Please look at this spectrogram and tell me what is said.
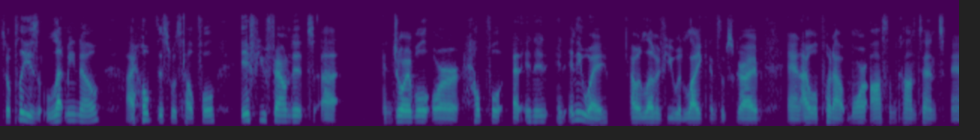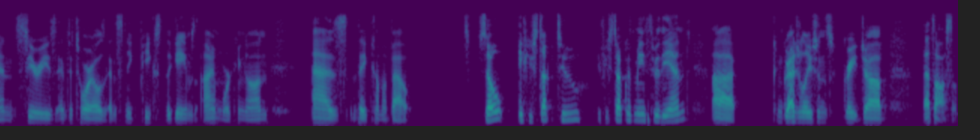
So please let me know. I hope this was helpful. If you found it uh, enjoyable or helpful in, in, any way, I would love if you would like and subscribe, and I will put out more awesome content and series and tutorials and sneak peeks the games I'm working on as they come about. So if you stuck to, if you stuck with me through the end, uh, congratulations, great job, that's awesome.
